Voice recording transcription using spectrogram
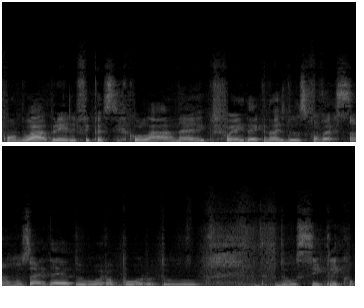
Quando abre, ele fica circular, né? Que foi a ideia que nós duas conversamos, a ideia do Oroboro, do, do cíclico.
